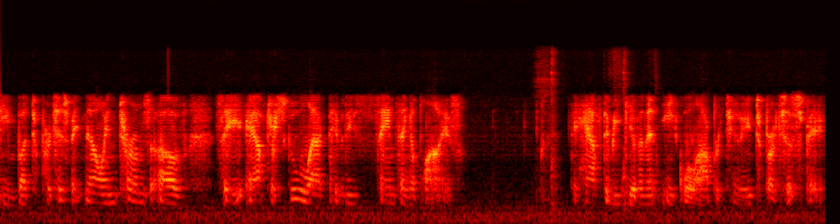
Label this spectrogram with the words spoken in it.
team, but to participate. Now, in terms of say after school activities, same thing applies. They have to be given an equal opportunity to participate.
